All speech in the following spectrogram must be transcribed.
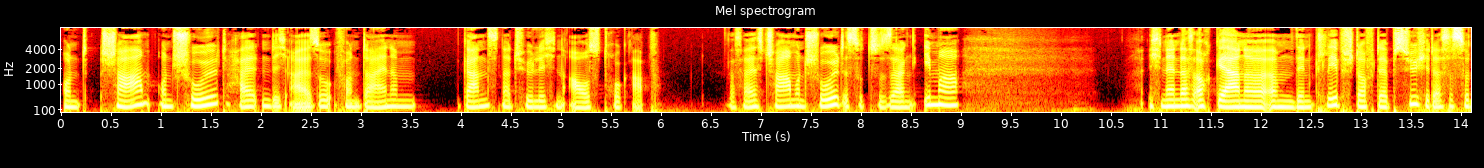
Und Scham und Schuld halten dich also von deinem ganz natürlichen Ausdruck ab. Das heißt, Scham und Schuld ist sozusagen immer, ich nenne das auch gerne ähm, den Klebstoff der Psyche. Das ist so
